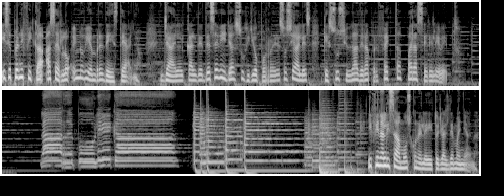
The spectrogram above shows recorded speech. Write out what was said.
y se planifica hacerlo en noviembre de este año. Ya el alcalde de Sevilla sugirió por redes sociales que su ciudad era perfecta para hacer el evento. Y finalizamos con el editorial de mañana,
